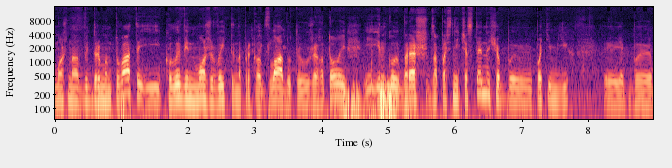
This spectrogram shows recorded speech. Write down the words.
можна відремонтувати, і коли він може вийти, наприклад, з ладу, ти вже готовий і інколи береш запасні частини, щоб е, потім їх е, якби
